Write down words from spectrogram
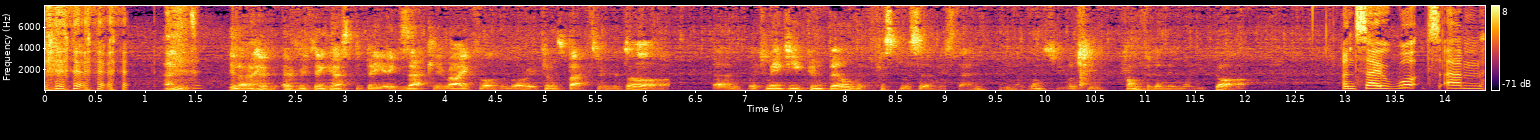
and you know everything has to be exactly right for them, or it comes back through the door. Um, which means you can build a customer service then, you know, once, you, once you're confident in what you've got, and so, what um,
